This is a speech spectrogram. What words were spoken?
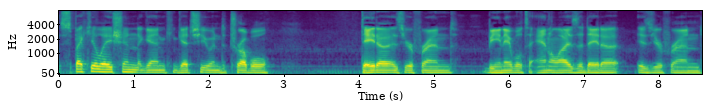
speculation again can get you into trouble. Data is your friend. Being able to analyze the data is your friend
